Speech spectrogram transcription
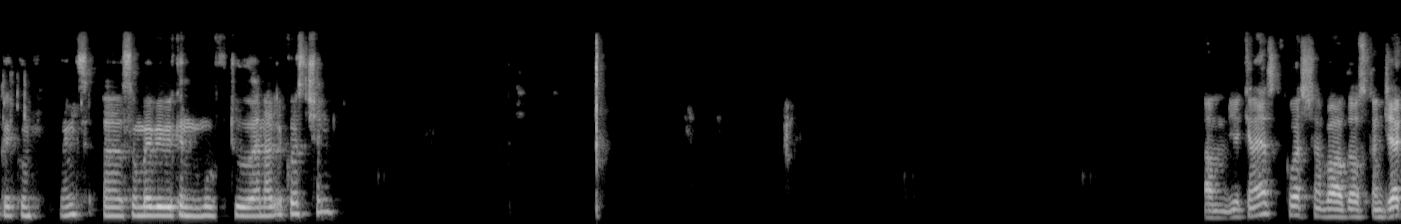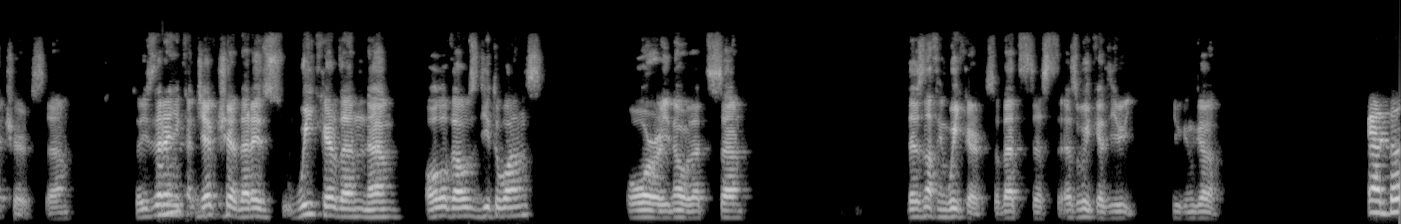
Okay, cool. Thanks. Uh, so maybe we can move to another question. Um, you can ask a question about those conjectures. Uh, so, is there any mm-hmm. conjecture that is weaker than um, all of those D2 ones, or you know that's uh, there's nothing weaker, so that's just as weak as you you can go. Yeah, the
